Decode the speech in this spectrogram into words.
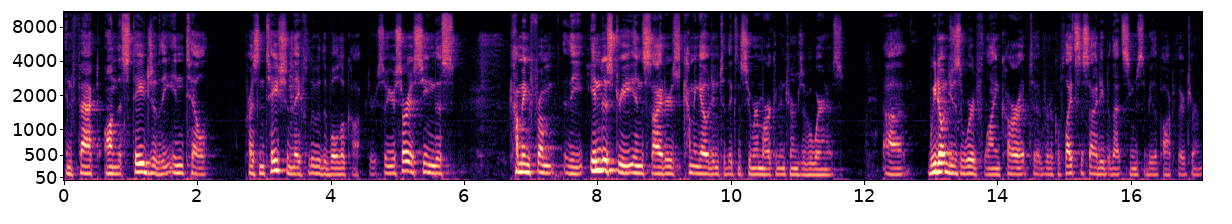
in fact, on the stage of the Intel presentation, they flew the Volocopter. So you're sort of seeing this coming from the industry insiders coming out into the consumer market in terms of awareness. Uh, we don't use the word flying car at uh, Vertical Flight Society, but that seems to be the popular term.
